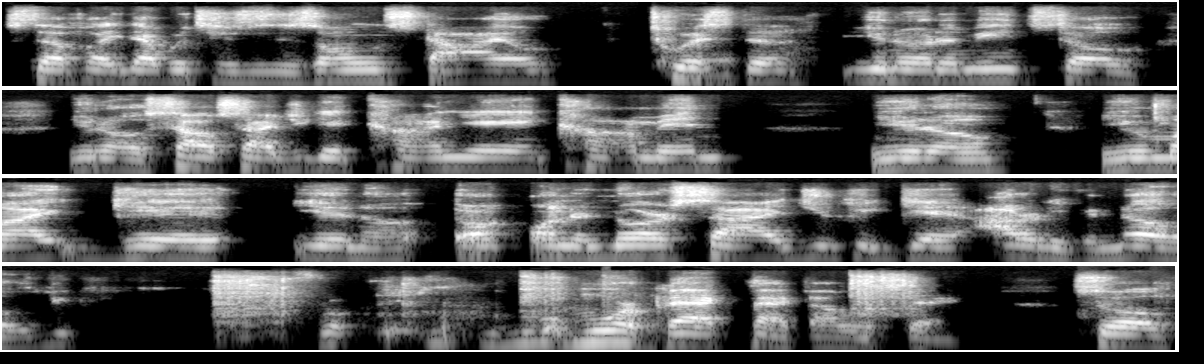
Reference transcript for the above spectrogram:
stuff like that, which is his own style. Twista, you know what I mean? So, you know, south side, you get Kanye and Common, you know, you might get, you know, on the north side, you could get, I don't even know, you more backpack, I would say. So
